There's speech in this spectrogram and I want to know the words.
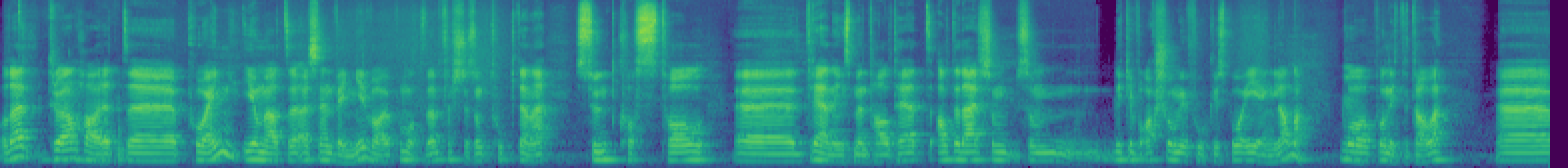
Og der tror jeg han har et eh, poeng, i og med at eh, Arsène Wenger var jo på en måte den første som tok denne sunt kosthold, treningsmentalitet Alt det der som, som det ikke var så mye fokus på i England da, på, på 90-tallet. Eh,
